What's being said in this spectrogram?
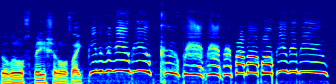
The little space shuttle is like pew pew pew pew pew pew pew pew pew pew pew pew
